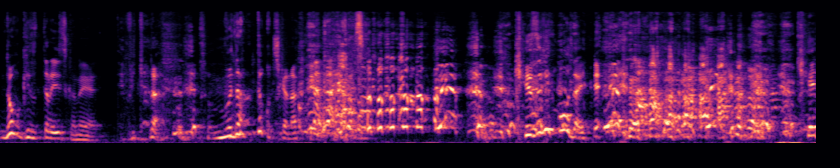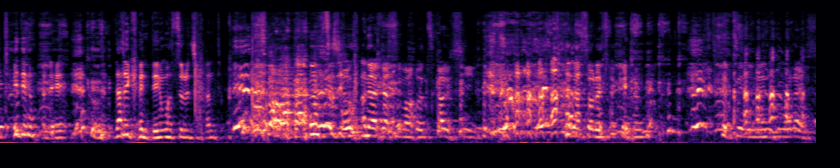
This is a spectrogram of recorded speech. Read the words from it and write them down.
どこ削ったらいいですかねって見たらその無駄なとこしかなくて削り放題で携帯電話で誰かに電話する時間とか。女がスマホ使うシーン。ただそれだけ。の別に何にもないし。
